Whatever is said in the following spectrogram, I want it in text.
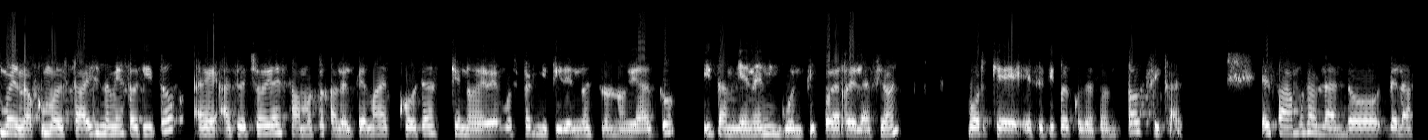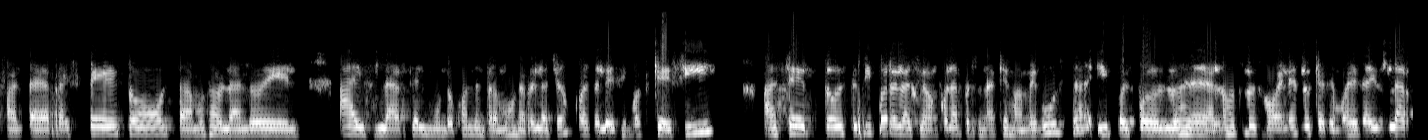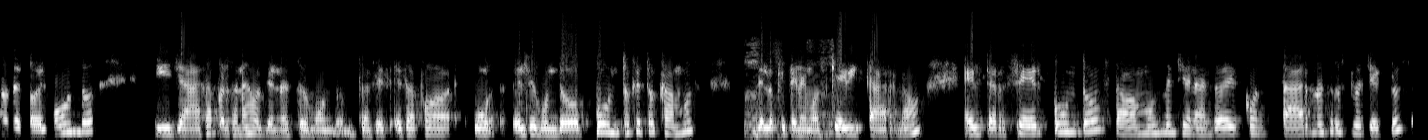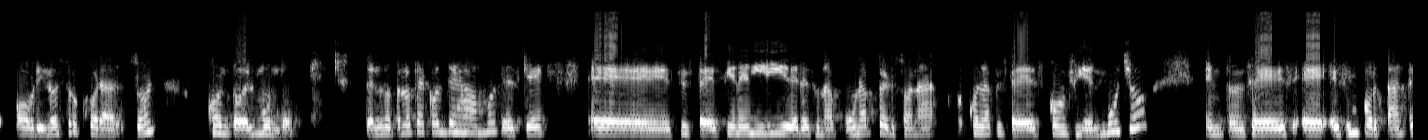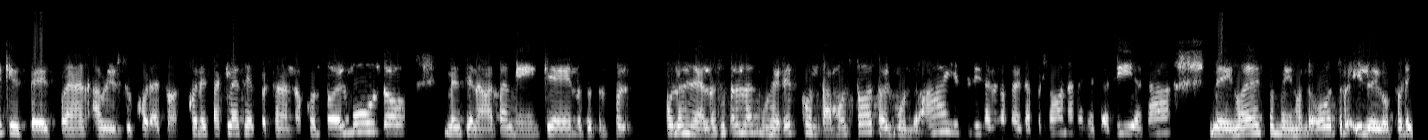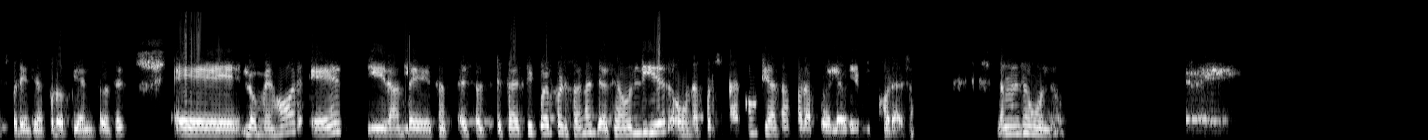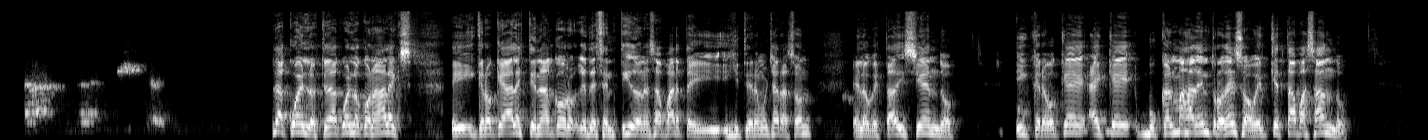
Bueno, como estaba diciendo mi esposito, eh, hace ocho días estábamos tocando el tema de cosas que no debemos permitir en nuestro noviazgo y también en ningún tipo de relación, porque ese tipo de cosas son tóxicas. Estábamos hablando de la falta de respeto, estábamos hablando del aislarse del mundo cuando entramos a una relación, cuando le decimos que sí, acepto este tipo de relación con la persona que más me gusta y pues por lo general nosotros los jóvenes lo que hacemos es aislarnos de todo el mundo y ya esa persona se volvió nuestro mundo. Entonces, ese fue el segundo punto que tocamos de lo que tenemos que evitar, ¿no? El tercer punto, estábamos mencionando de contar nuestros proyectos, abrir nuestro corazón con todo el mundo. Nosotros lo que aconsejamos es que eh, si ustedes tienen líderes, una, una persona con la que ustedes confíen mucho, entonces, eh, es importante que ustedes puedan abrir su corazón con esta clase de personas, no con todo el mundo. Mencionaba también que nosotros, por, lo general, nosotras las mujeres contamos todo, todo el mundo. Ay, estoy saliendo con esa persona, me siento así, así, me dijo esto, me dijo lo otro, y lo digo por experiencia propia. Entonces, eh, lo mejor es ir ante esas, este tipo de personas, ya sea un líder o una persona de confianza, para poder abrir mi corazón. Dame un segundo. De acuerdo, estoy de acuerdo con Alex y creo que Alex tiene algo de sentido en esa parte y, y tiene mucha razón en lo que está diciendo. Y creo que hay que buscar más adentro de eso, a ver qué está pasando,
